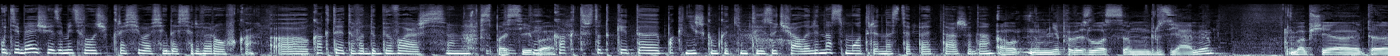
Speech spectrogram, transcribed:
У тебя еще, я заметила, очень красивая всегда сервировка. Как ты этого добиваешься? Может, Спасибо. Ты как-то что-то какие-то по книжкам каким-то изучал? Или насмотренность опять та же, да? А, ну, мне повезло с друзьями, Вообще, это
